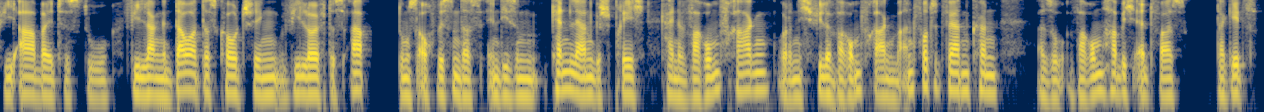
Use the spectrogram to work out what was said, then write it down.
Wie arbeitest du? Wie lange dauert das Coaching? Wie läuft es ab? Du musst auch wissen, dass in diesem Kennenlerngespräch keine Warum-Fragen oder nicht viele Warum-Fragen beantwortet werden können. Also warum habe ich etwas? Da geht es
